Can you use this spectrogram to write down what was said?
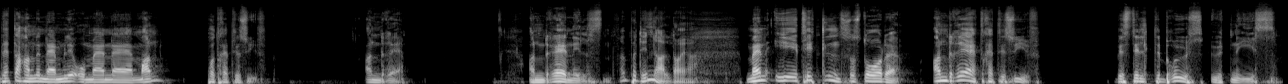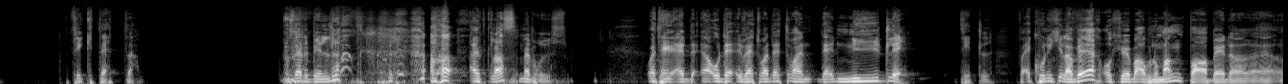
dette handler nemlig om en eh, mann på 37. André. André Nilsen. På din alder, ja. Men i tittelen så står det André 37 bestilte brus uten is. Fikk dette. Og så er det bilde av et glass med brus. Og, jeg tenkte, og det, vet du hva, dette var en, det er en nydelig tittel. For jeg kunne ikke la være å kjøpe abonnement på Arbeider, eh,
